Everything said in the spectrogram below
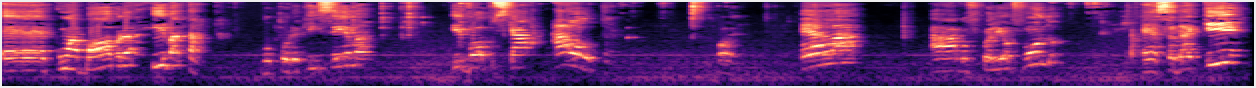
é, com abóbora e batata. Vou pôr aqui em cima e vou buscar a outra. Olha, ela, a água ficou ali ao fundo. Essa daqui,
